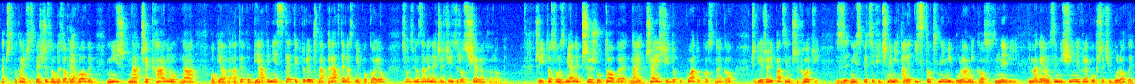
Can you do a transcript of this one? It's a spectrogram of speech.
znaczy spotkaniu się z mężczyzną bezobjawowym, niż na czekaniu na objawy. A te objawy niestety, które już naprawdę nas niepokoją, są związane najczęściej z rozsiewem choroby. Czyli to są zmiany przerzutowe najczęściej do układu kostnego, czyli jeżeli pacjent przychodzi z niespecyficznymi, ale istotnymi bólami kostnymi, wymagającymi silnych leków przeciwbólowych,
